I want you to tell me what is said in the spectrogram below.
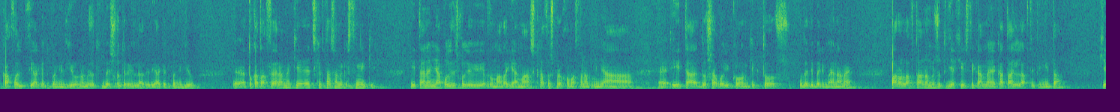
καθ' όλη τη διάρκεια του παιχνιδιού, νομίζω ότι την περισσότερη δηλαδή διάρκεια του παιχνιδιού, ε, το καταφέραμε και έτσι και φτάσαμε και στη νίκη. Ήταν μια πολύ δύσκολη εβδομάδα για εμάς, καθώς προερχόμασταν από μια ε, ήττα εντός αγωγικών και εκτός που δεν την περιμέναμε. Παρ' όλα αυτά, νομίζω ότι διαχειριστήκαμε κατάλληλα αυτή την ήττα και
